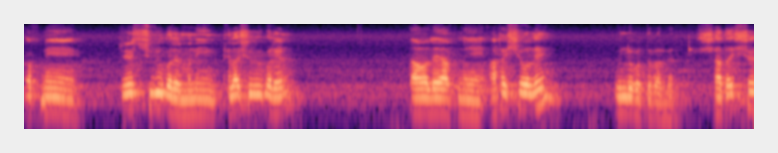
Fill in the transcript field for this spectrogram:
আপনি ট্রেড শুরু করেন মানে খেলা শুরু করেন, তাহলে আপনি আঠাশশো হলে উইন্ডো করতে পারবেন। সাতাশশো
